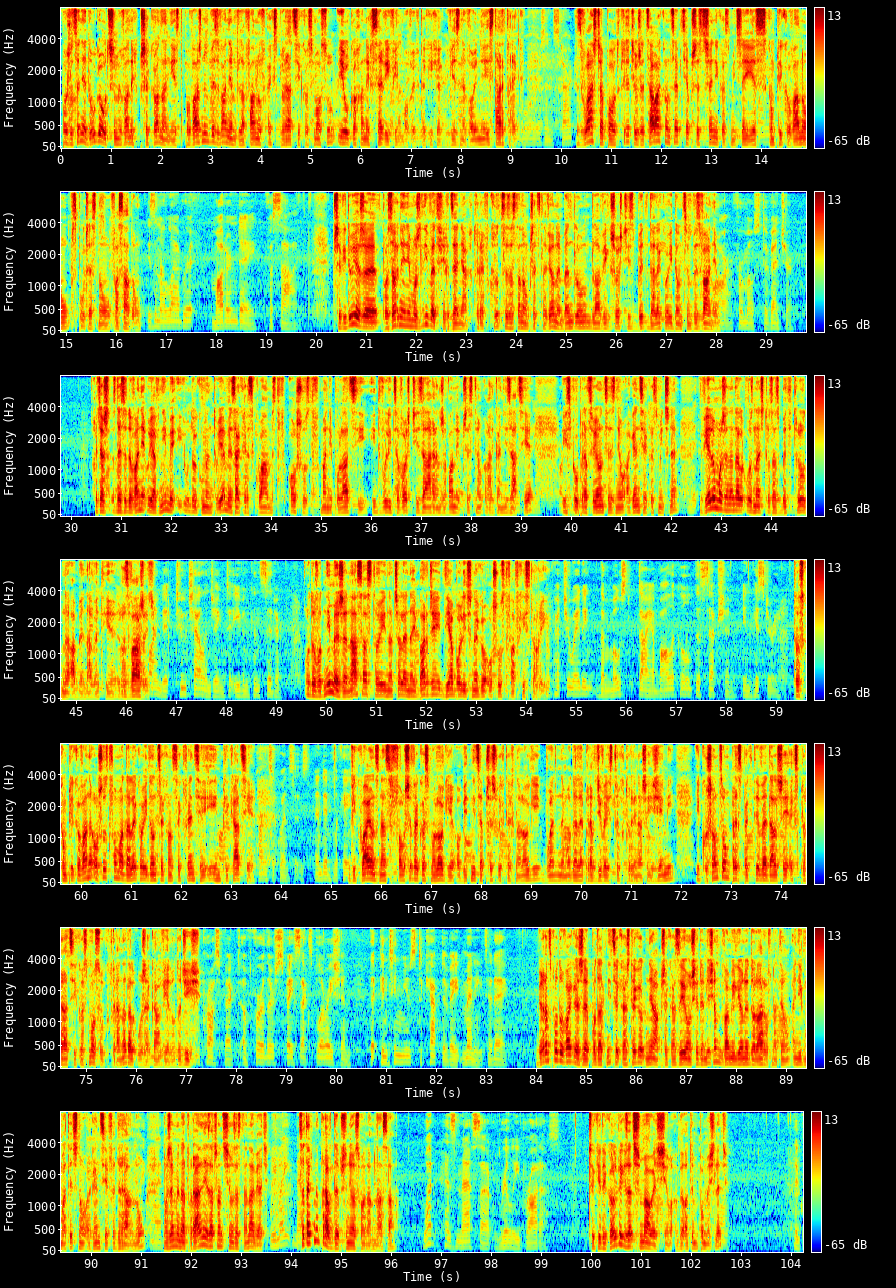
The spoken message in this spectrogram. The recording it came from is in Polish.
Porzucenie długo utrzymywanych przekonań jest poważnym wyzwaniem dla fanów eksploracji kosmosu i ukochanych serii filmowych, takich jak Gwiezdne Wojny i Star Trek. Zwłaszcza po odkryciu, że cała koncepcja przestrzeni kosmicznej jest skomplikowaną, współczesną fasadą. Przewiduję, że pozornie niemożliwe twierdzenia, które wkrótce zostaną przedstawione, będą dla większości zbyt daleko idącym wyzwaniem. Chociaż zdecydowanie ujawnimy i udokumentujemy zakres kłamstw, oszustw, manipulacji i dwulicowości zaaranżowanych przez tę organizację i współpracujące z nią agencje kosmiczne, wielu może nadal uznać to za zbyt trudne, aby nawet je rozważyć. Udowodnimy, że NASA stoi na czele najbardziej diabolicznego oszustwa w historii. To skomplikowane oszustwo ma daleko idące konsekwencje i implikacje, wikłając nas w fałszywe kosmologie, obietnice przyszłych technologii, błędne modele prawdziwej struktury naszej Ziemi i kuszącą perspektywę dalszej eksploracji kosmosu, która nadal urzeka wielu do dziś. Biorąc pod uwagę, że podatnicy każdego dnia przekazują 72 miliony dolarów na tę enigmatyczną agencję federalną, możemy naturalnie zacząć się zastanawiać, co tak naprawdę przyniosła nam NASA. Czy kiedykolwiek zatrzymałeś się, aby o tym pomyśleć?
